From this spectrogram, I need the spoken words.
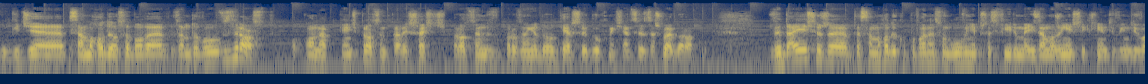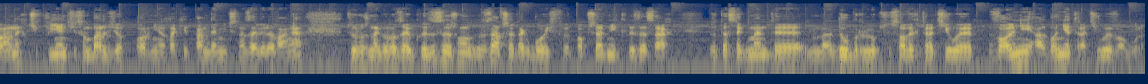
gdzie samochody osobowe zanotowały wzrost o ponad 5%, prawie 6% w porównaniu do pierwszych dwóch miesięcy zeszłego roku. Wydaje się, że te samochody kupowane są głównie przez firmy i zamożniejszych klientów indywidualnych. Ci klienci są bardziej odporni na takie pandemiczne zawirowania czy różnego rodzaju kryzysy. Zresztą zawsze tak było i w poprzednich kryzysach, że te segmenty dóbr luksusowych traciły wolniej albo nie traciły w ogóle.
